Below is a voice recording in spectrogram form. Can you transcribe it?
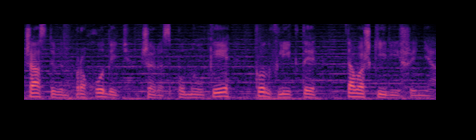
Часто він проходить через помилки, конфлікти та важкі рішення.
